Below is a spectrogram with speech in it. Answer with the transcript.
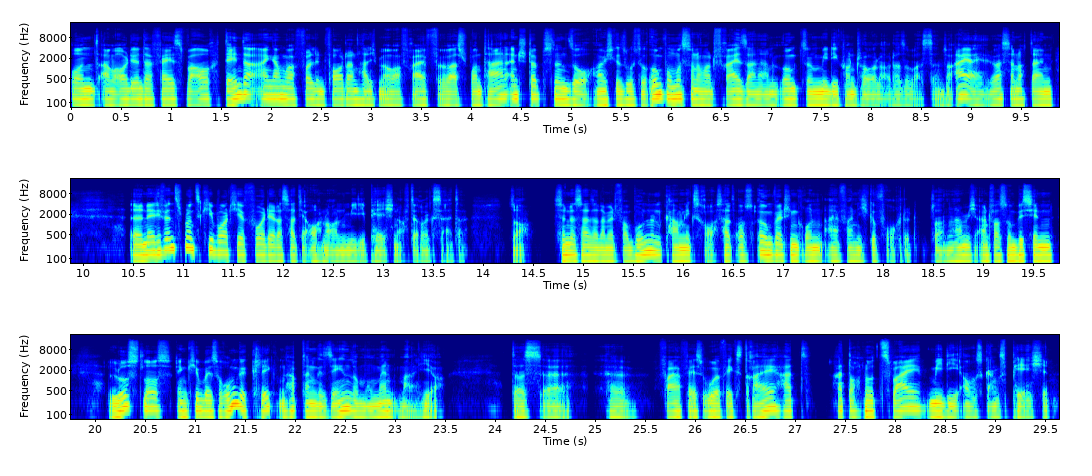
und am Audio-Interface war auch, der Hintereingang war voll, den vorderen hatte ich mir aber frei für was spontan einstöpseln. So, habe ich gesucht, so, irgendwo muss noch was frei sein an irgendeinem MIDI-Controller oder sowas. Dann so, ah ja, du hast ja noch dein äh, Native Instruments Keyboard hier vor dir, das hat ja auch noch ein MIDI-Pärchen auf der Rückseite. So, Synthesizer damit verbunden, kam nichts raus. Hat aus irgendwelchen Gründen einfach nicht gefruchtet. So, dann habe ich einfach so ein bisschen lustlos in Cubase rumgeklickt und habe dann gesehen, so Moment mal hier, das äh, äh, Fireface UFX3 hat, hat doch nur zwei MIDI-Ausgangspärchen.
